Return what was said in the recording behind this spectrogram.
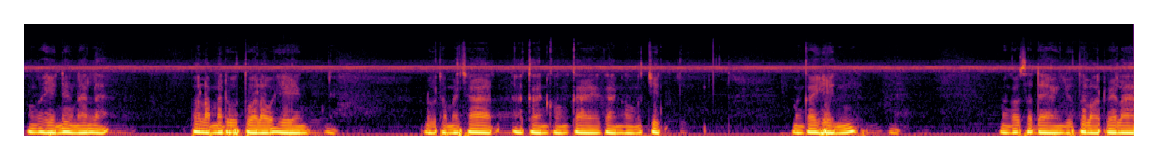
มันก็เห็นอย่างนั้นแหละพอเรามาดูตัวเราเอง ดูธรรมชาติอาการของกายอาการของจิต มันก็เห็น มันก็แสดงอยู่ตลอดเวลา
